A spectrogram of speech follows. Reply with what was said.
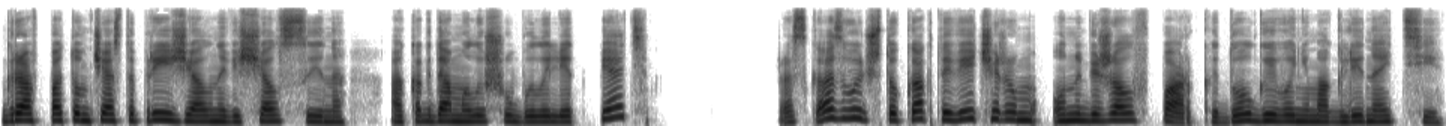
Граф потом часто приезжал, навещал сына, а когда малышу было лет пять, рассказывают, что как-то вечером он убежал в парк, и долго его не могли найти.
